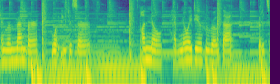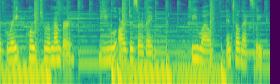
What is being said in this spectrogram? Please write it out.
and remember what you deserve. Unknown, I have no idea who wrote that, but it's a great quote to remember. You are deserving. Be well until next week.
